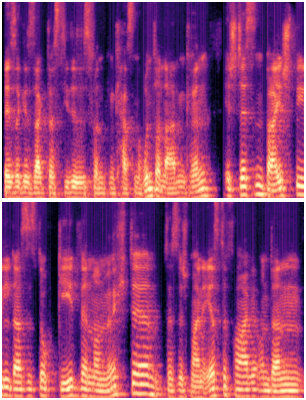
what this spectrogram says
besser gesagt, dass die das von den Kassen runterladen können. Ist das ein Beispiel, dass es doch geht, wenn man möchte? Das ist meine erste Frage und dann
